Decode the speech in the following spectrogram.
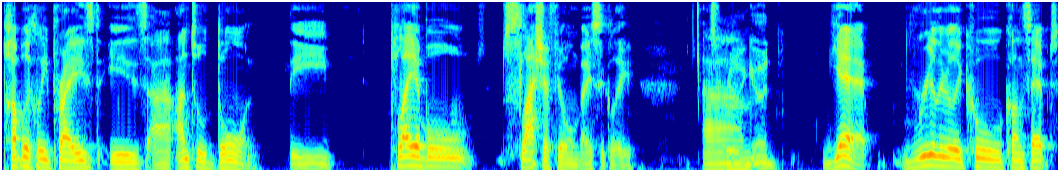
publicly praised is uh, Until Dawn, the playable slasher film, basically. It's really Um, good. yeah, really, really cool concept.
